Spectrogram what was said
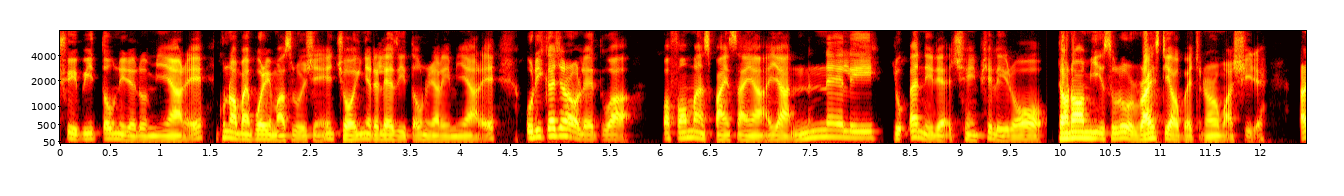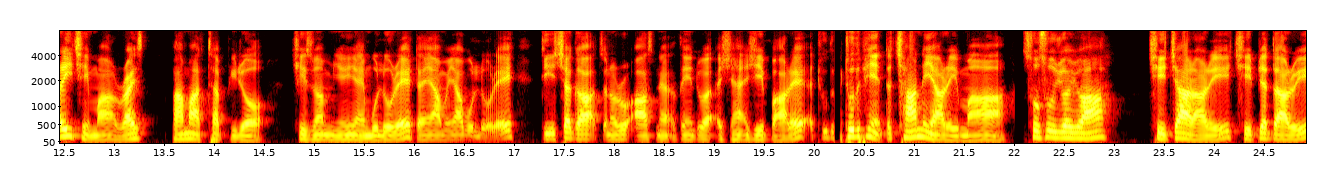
ချွေပြီးသုံးနေတယ်လို့မြင်ရတယ်ခုနောက်ပိုင်းပွဲတွေမှာဆိုလို့ရှိရင်ဂျော်ကြီးနဲ့တလဲစီသုံးနေတာလေးမြင်ရတယ်အိုဒီကကျတော့လည်း तू က performance ပိုင်းဆိုင်ရာအရာနည်းနည်းလေးလိုအပ်နေတဲ့အချိန်ဖြစ်လေတော့ဒေါင်တောင်မီအဆိုလို့ rice တယောက်ပဲကျွန်တော်တို့မှာရှိတယ်အဲ့ဒီအချိန်မှာ rice ဘာမှထပ်ပြီးတော့ခြေစွမ်းမငြင်းရိုင်ဖို့လိုတယ်တန်ရမရဖို့လိုတယ်ဒီအချက်ကကျွန်တော်တို့ Arsenal အသင်းအတွက်အရန်အရေးပါတယ်အထူးအထူးသဖြင့်တခြားနေရာတွေမှာဆိုးဆိုးရွားရွားခြေကြတာတွေခြေပြတ်တာတွေ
